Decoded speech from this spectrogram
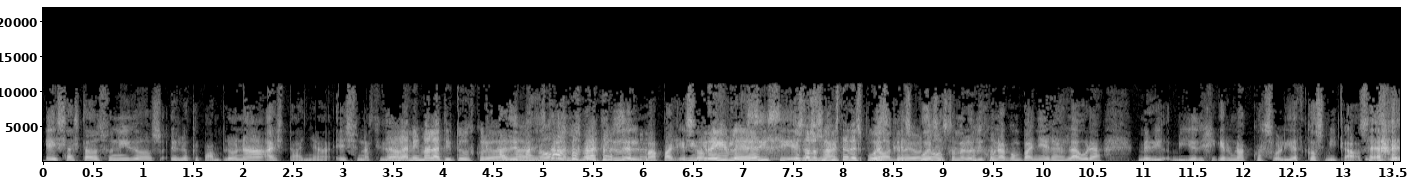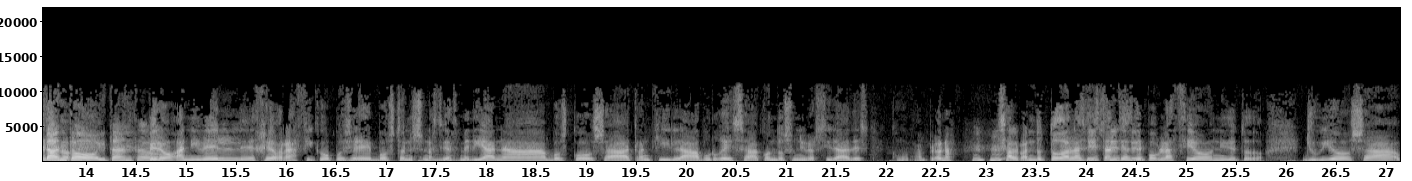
es a Estados Unidos eh, lo que Pamplona a España. Es una ciudad. En la misma latitud, creo. Además, está en la misma latitud del mapa. Que Increíble, ¿eh? Sí, sí. Eso, lo supiste después, no, creo, después. Esto me lo dijo una compañera, Laura. Me yo dije que era una casualidad cósmica. O sea, y tanto, y tanto. Pero a nivel geográfico, pues Boston es una ciudad mm. mediana, boscosa, tranquila, burguesa, con dos universidades como Pamplona, salvando todas las distancias de población y de todo. Lluviosa,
